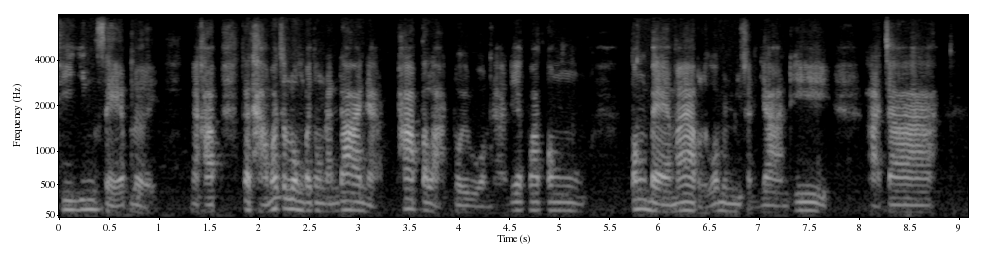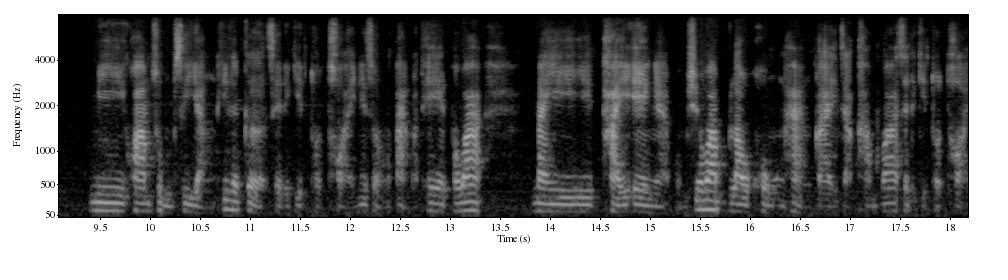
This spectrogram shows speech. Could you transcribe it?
ที่ยิ่งเซฟเลยนะครับ แต่ถามว่าจะลงไปตรงนั้นได้เนี่ยภาพตลาดโดยรวมนะเรียกว่าต้องต้องแบมากหรือว่ามันมีสัญญาณที่อาจจะ มีความสุ่มเสี่ยงที่จะเกิดเศรษฐกิจถดถอยในส่วนของต่างประเทศ เพราะว่าในไทยเองเนี่ยผมเชื่อว่าเราคงห่างไกลจากคำว่าเศรษฐกิจถดถอย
